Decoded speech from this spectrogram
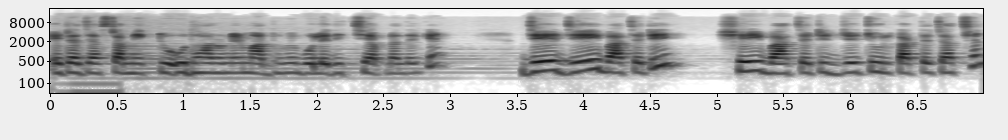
এটা জাস্ট আমি একটু উদাহরণের মাধ্যমে বলে দিচ্ছি আপনাদেরকে। যে যেই বাচ্চাটি, সেই বাচ্চাটির যে চুল কাটতে চাচ্ছেন,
